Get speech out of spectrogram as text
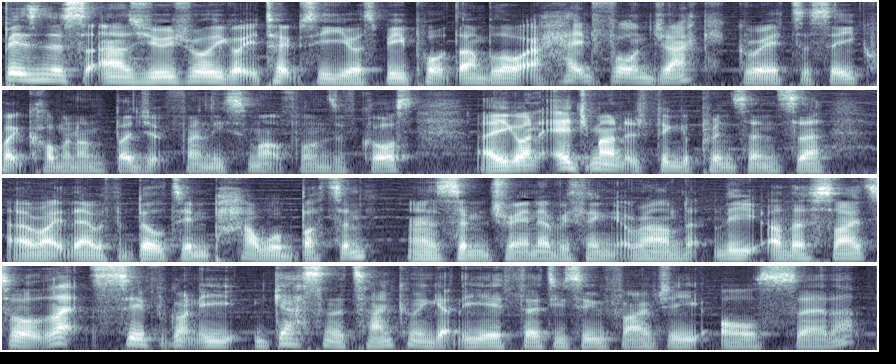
business as usual. You've got your Type-C USB port down below, a headphone jack, great to see, quite common on budget-friendly smartphones, of course. Uh, you got an edge-mounted fingerprint sensor uh, right there with the built-in power button, and symmetry and everything around the other side. So let's see if we've got any gas in the tank and we get the A32 5G all set up.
